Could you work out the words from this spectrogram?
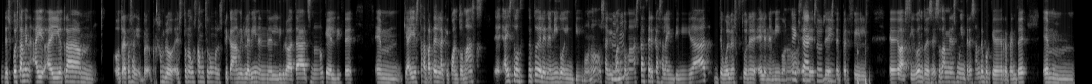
Después también hay, otra, mm, otra cosa que, por ejemplo, esto me gusta mucho como lo explica Amir Levin en el libro Attach, ¿no? que él dice em, que hay esta parte en la que cuanto más, eh, hay este concepto del enemigo íntimo, ¿no? O sea, que cuanto más te acercas a la intimidad, te vuelves tú el, enemigo, ¿no? Exacto, de, este perfil evasivo. Entonces, eso también es muy interesante porque de repente em,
